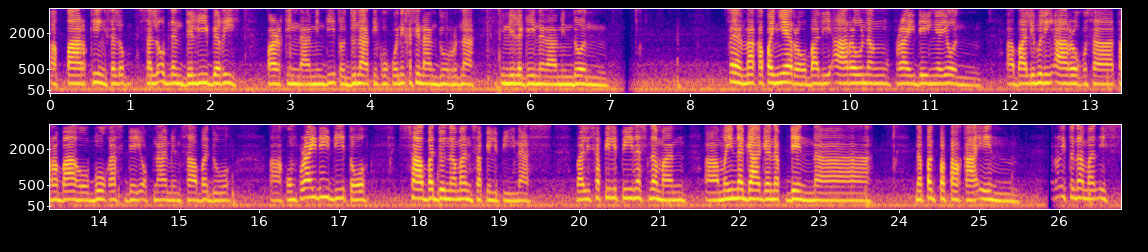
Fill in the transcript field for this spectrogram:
ah, parking sa loob, sa loob ng delivery parking namin dito. Doon natin kukunin kasi nanduro na. Inilagay na namin doon. Ngayon mga kapanyero bali araw ng Friday ngayon Ah, bali huling araw ko sa trabaho bukas day off namin Sabado Ah, kung Friday dito Sabado naman sa Pilipinas bali sa Pilipinas naman ah, may nagaganap din na na pagpapakain pero ito naman is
